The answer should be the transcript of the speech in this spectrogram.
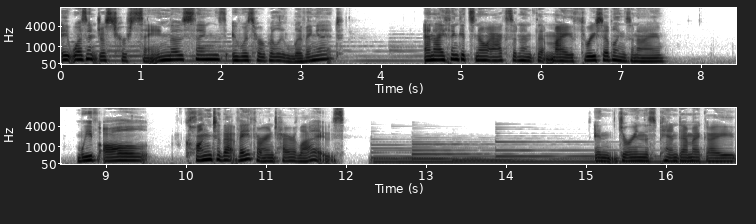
it wasn't just her saying those things. It was her really living it. And I think it's no accident that my three siblings and I, we've all clung to that faith our entire lives. And during this pandemic, I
